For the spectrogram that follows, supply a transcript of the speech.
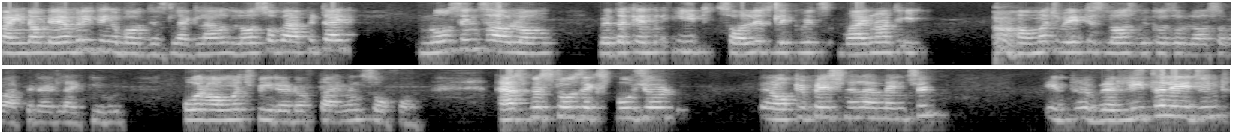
find out everything about this, like loss of appetite, no sense how long, whether can eat solids, liquids, why not eat, how much weight is lost because of loss of appetite likelihood, or how much period of time and so forth. Asbestos exposure, occupational I mentioned, it, a lethal agent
